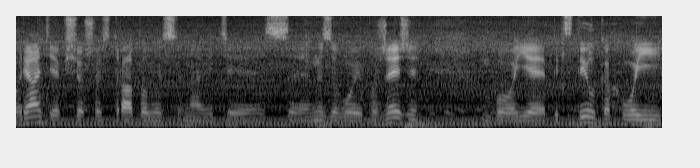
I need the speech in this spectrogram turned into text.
горять, якщо щось трапилось навіть е, з низової пожежі, бо є підстилка хвої.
